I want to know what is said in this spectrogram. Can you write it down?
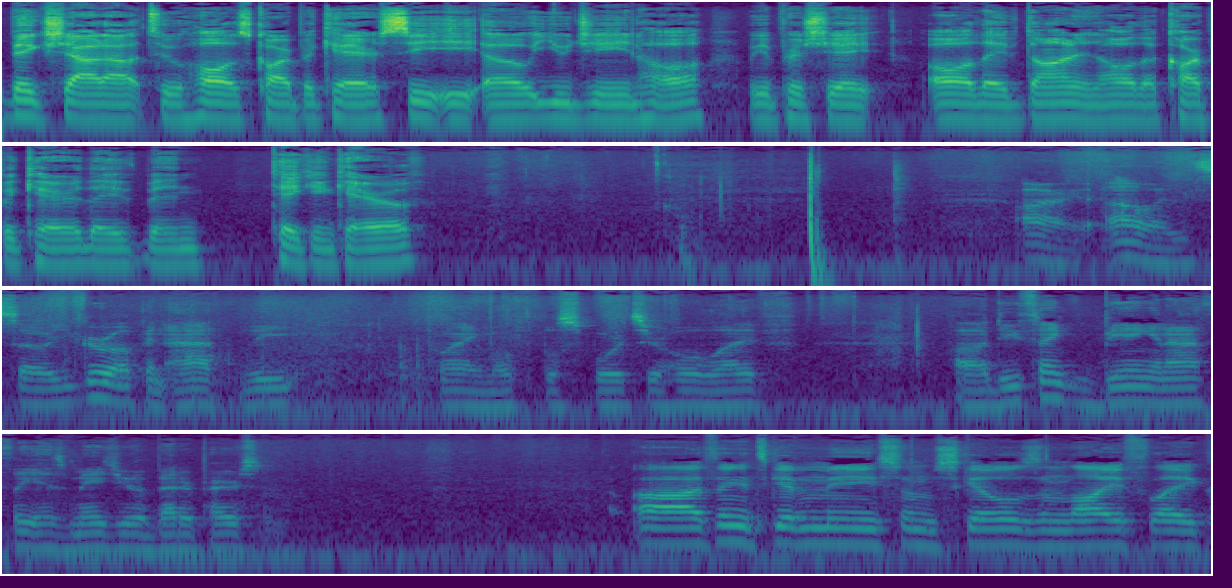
Big shout out to Hall's Carpet Care CEO Eugene Hall. We appreciate all they've done and all the carpet care they've been taking care of. All right, Owen. So you grew up an athlete, playing multiple sports your whole life. Uh, do you think being an athlete has made you a better person? Uh, I think it's given me some skills in life, like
